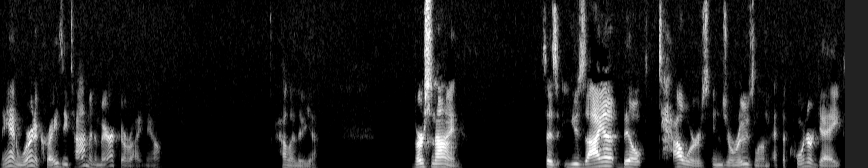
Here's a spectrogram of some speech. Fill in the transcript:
man, we're in a crazy time in America right now. Hallelujah. Verse 9 says Uzziah built towers in Jerusalem at the corner gate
